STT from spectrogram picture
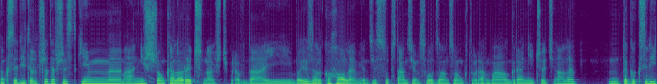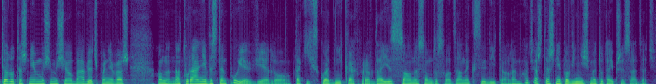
No ksylitol przede wszystkim ma niższą kaloryczność, prawda? I, bo jest alkoholem, więc jest substancją słodzącą, która ma ograniczyć ale tego ksylitolu też nie musimy się obawiać, ponieważ on naturalnie występuje w wielu takich składnikach, prawda? Jest, one są dosładzane ksylitolem, chociaż też nie powinniśmy tutaj przesadzać.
